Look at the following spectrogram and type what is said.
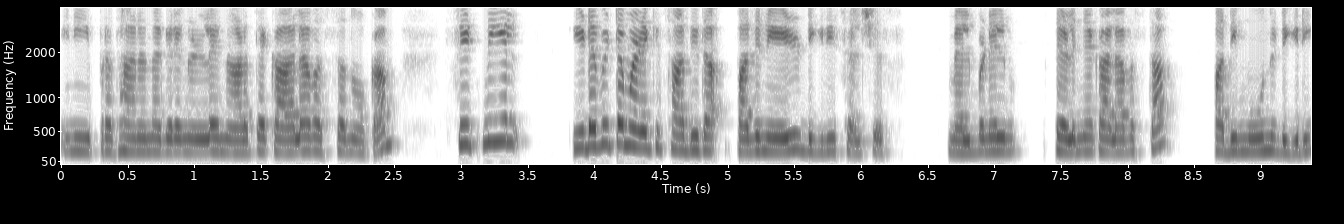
ഇനി പ്രധാന നഗരങ്ങളിലെ നാളത്തെ കാലാവസ്ഥ നോക്കാം. സിഡ്നിയിൽ ഇടവിട്ട മഴയ്ക്ക് സാധ്യത പതിനേഴ് ഡിഗ്രി സെൽഷ്യസ്. മെൽബണിൽ തെളിഞ്ഞ കാലാവസ്ഥ പതിമൂന്ന് ഡിഗ്രി.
